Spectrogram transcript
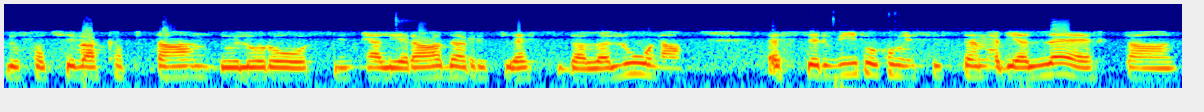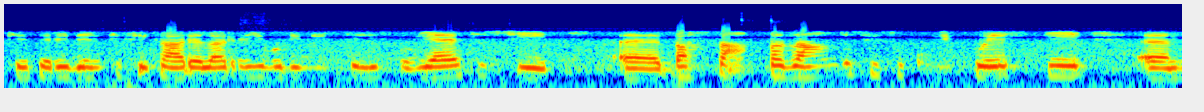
lo faceva captando i loro segnali radar riflessi dalla Luna, è servito come sistema di allerta anche per identificare l'arrivo di missili sovietici eh, basa- basandosi su come questi eh,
